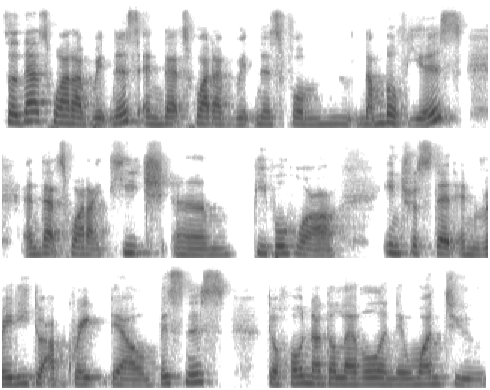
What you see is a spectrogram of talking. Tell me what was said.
So that's what I've witnessed, and that's what I've witnessed for a number of years, and that's what I teach um, people who are interested and ready to upgrade their business to a whole nother level and they want to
